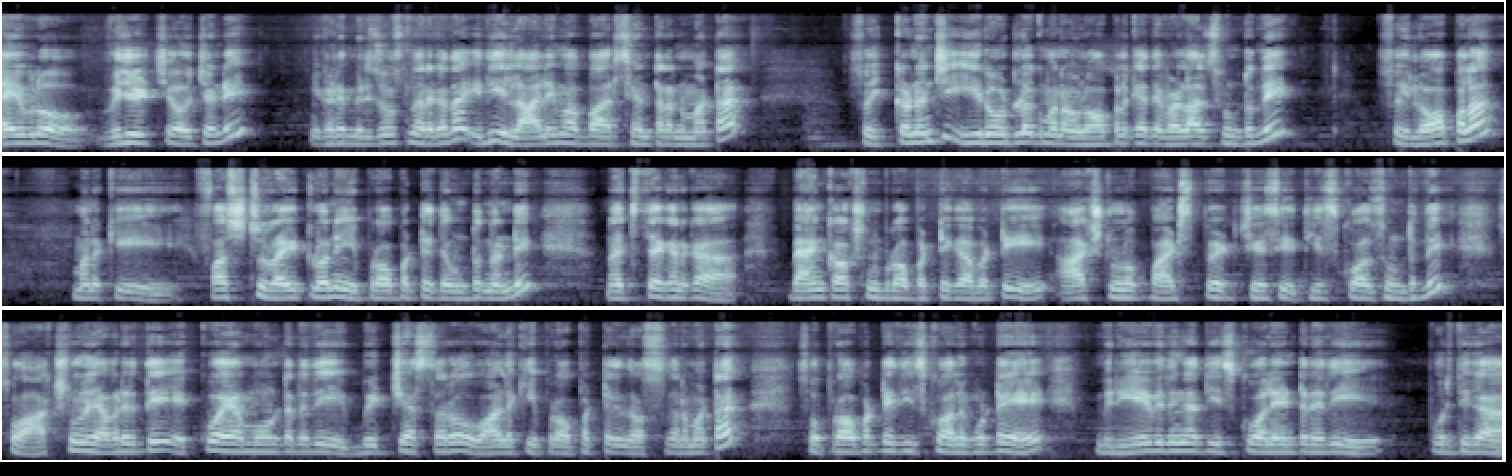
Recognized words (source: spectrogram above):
లైవ్లో విజిట్ చేయవచ్చండి. ఇక్కడ మీరు చూస్తున్నారు కదా ఇది లాలిమా బార్ సెంటర్ అనమాట సో ఇక్కడ నుంచి ఈ రోడ్లోకి మనం లోపలికి అయితే వెళ్ళాల్సి ఉంటుంది. సో ఈ లోపల మనకి ఫస్ట్ రైట్లోనే ఈ ప్రాపర్టీ అయితే ఉంటుందండి. నచ్చితే కనుక బ్యాంక్ ఆప్షన్ ప్రాపర్టీ కాబట్టి ఆక్షన్లో పార్టిసిపేట్ చేసి తీసుకోవాల్సి ఉంటుంది. సో ఆక్షన్లో ఎవరైతే ఎక్కువ అమౌంట్ అనేది బిడ్ చేస్తారో వాళ్ళకి ఈ ప్రాపర్టీ అనేది వస్తుంది అనమాట సో ప్రాపర్టీ తీసుకోవాలనుకుంటే మీరు ఏ విధంగా తీసుకోవాలి ఏంటనేది పూర్తిగా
